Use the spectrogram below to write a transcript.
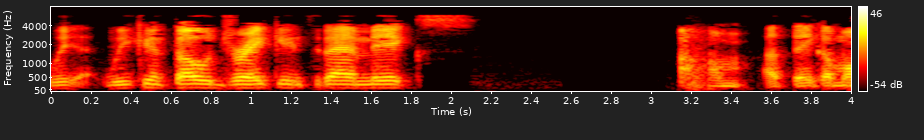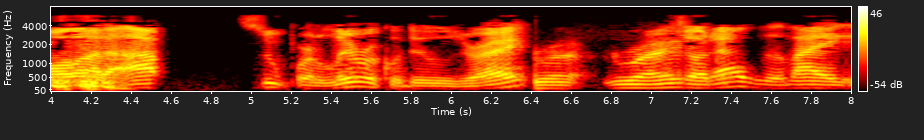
We we can throw Drake into that mix. Um, I think I'm all out of options. super lyrical dudes, right? Right. Right. So that was like,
